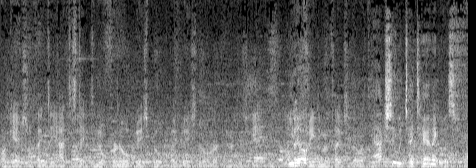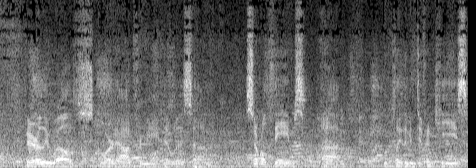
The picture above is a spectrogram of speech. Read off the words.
orchestral things that you had to stick to note for note, grace note by grace note, or, or did you get a you know, freedom and flexibility? Actually, with Titanic, it was fairly well scored out for me. There was um, several themes. Um, we play them in different keys,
